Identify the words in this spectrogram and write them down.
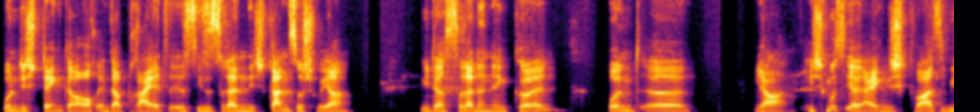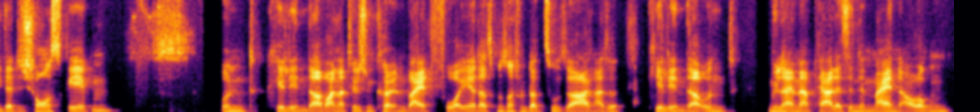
Und ich denke, auch in der Breite ist dieses Rennen nicht ganz so schwer wie das Rennen in Köln. Und äh, ja, ich muss ihr eigentlich quasi wieder die Chance geben. Und Kelinda war natürlich in Köln weit vor ihr, das muss man schon dazu sagen. Also Kelinda und Mülheimer Perle sind in meinen Augen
